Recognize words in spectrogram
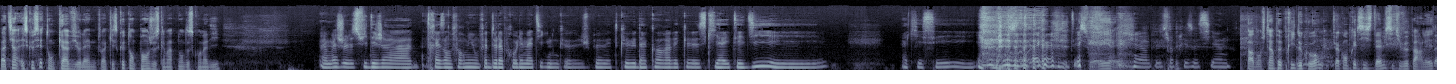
Bah tiens, est-ce que c'est ton cas, Violaine, toi? Qu'est-ce que t'en penses jusqu'à maintenant de ce qu'on a dit? Euh, moi, je suis déjà très informée en fait de la problématique, donc euh, je peux être que d'accord avec euh, ce qui a été dit et acquiescer. Et... je sais pas quoi ajouter. Des sourires et- Je suis un peu surprise aussi. euh. Pardon, je t'ai un peu pris de court. Tu as compris le système, si tu veux parler. Tu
